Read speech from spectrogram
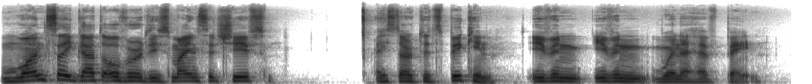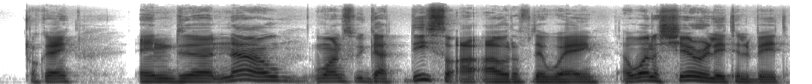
once I got over this mindset shift, I started speaking even even when I have pain. Okay, and uh, now once we got this out of the way, I want to share a little bit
